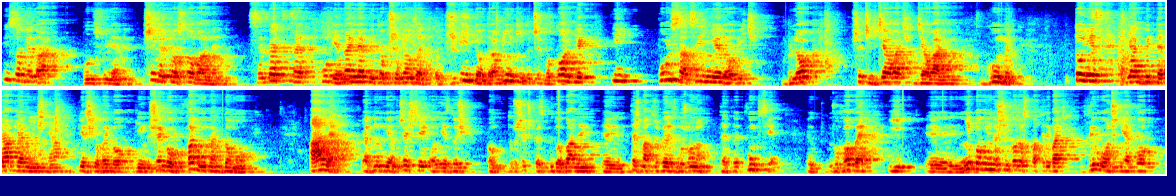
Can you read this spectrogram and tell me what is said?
I sobie tak pulsujemy. Przy wyprostowanej sylwetce, mówię, najlepiej to przywiązać do drzwi, do drabinki, do czegokolwiek i pulsacyjnie robić blok przeciwdziałać działaniu gumy. To jest jakby terapia mięśnia piersiowego większego w warunkach domowych. Ale, jak mówiłem wcześniej, on jest dość on troszeczkę zbudowany, y, też ma trochę złożoną te, te funkcje y, ruchowe i y, nie powinno się go rozpatrywać wyłącznie jako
